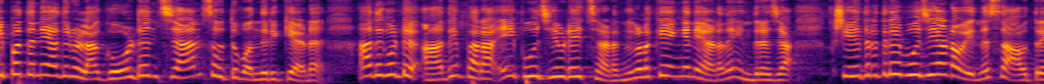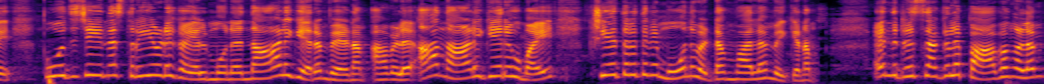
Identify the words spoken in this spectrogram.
ഇപ്പൊ തന്നെ അതിനുള്ള ഗോൾഡൻ ചാൻസ് ഒത്തു വന്നിരിക്കുകയാണ്. അതുകൊണ്ട് ആദ്യം പറ ഈ പൂജയുടെ ചടങ്ങുകളൊക്കെ എങ്ങനെയാണെന്ന് ഇന്ദ്രജ. ക്ഷേത്രത്തിലെ പൂജയാണോ എന്ന് സാവിത്രി. പൂജ ചെയ്യുന്ന സ്ത്രീയുടെ കയ്യിൽ മൂന്ന് നാളികേരം വേണം. അവൾ ആ നാളികേരവുമായി ക്ഷേത്രത്തിന് മൂന്ന് വട്ടം വലം വെക്കണം. എന്നിട്ട് സകല പാപങ്ങളും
